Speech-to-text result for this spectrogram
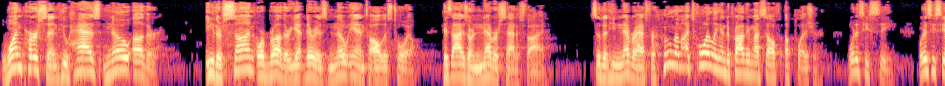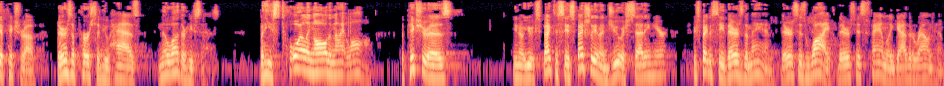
One person who has no other, either son or brother, yet there is no end to all his toil. His eyes are never satisfied, so that he never asks, For whom am I toiling and depriving myself of pleasure? What does he see? What does he see a picture of? There's a person who has no other, he says. But he's toiling all the night long. The picture is, you know, you expect to see, especially in a Jewish setting here, you expect to see there's the man, there's his wife, there's his family gathered around him,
